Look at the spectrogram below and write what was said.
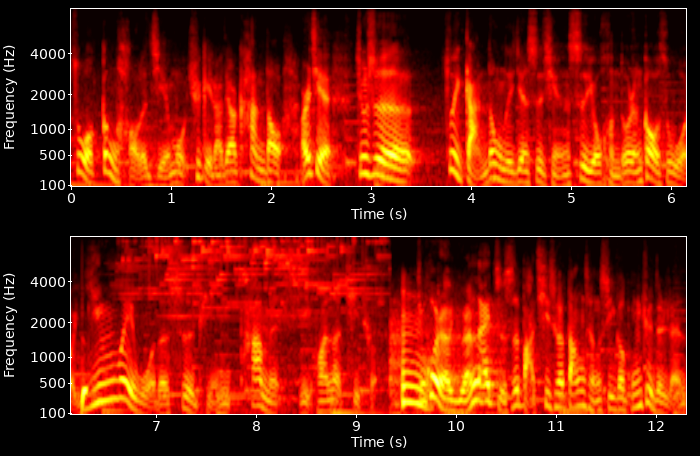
做更好的节目，去给大家看到，而且就是。最感动的一件事情是有很多人告诉我，因为我的视频，他们喜欢了汽车，嗯就或者原来只是把汽车当成是一个工具的人，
